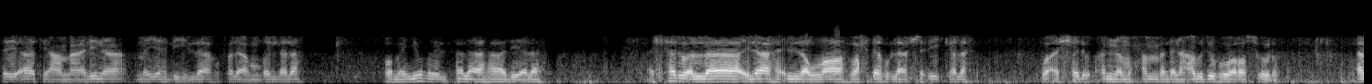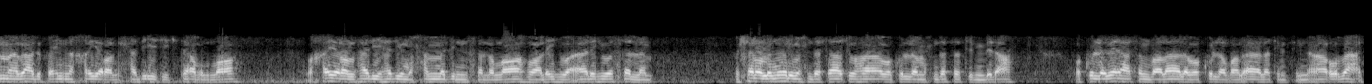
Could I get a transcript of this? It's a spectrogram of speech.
سيئات أعمالنا من يهده الله فلا مضل له ومن يضلل فلا هادي له. أشهد أن لا إله إلا الله وحده لا شريك له وأشهد أن محمدا عبده ورسوله. أما بعد فإن خير الحديث كتاب الله وخير الهدي هدي محمد صلى الله عليه وآله وسلم. وشر الأمور محدثاتها وكل محدثة بدعة وكل بدعة ضلالة وكل ضلالة في النار. وبعد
